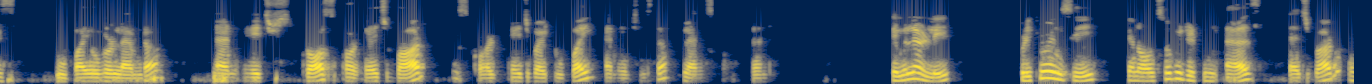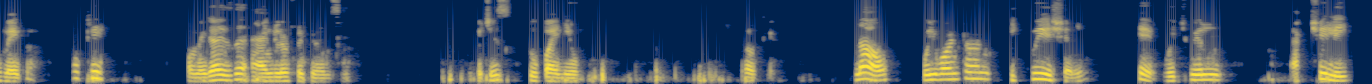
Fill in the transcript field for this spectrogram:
is 2 pi over lambda and h cross or h bar is called h by 2 pi and h is the Planck's constant. Similarly, frequency can also be written as h bar omega. Okay, omega is the angular frequency which is 2 pi nu. Okay, now we want an equation okay, which will actually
